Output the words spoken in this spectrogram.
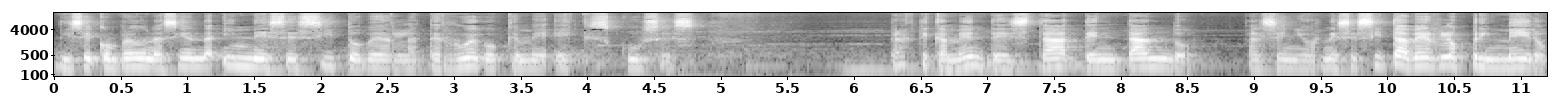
dice, he comprado una hacienda y necesito verla, te ruego que me excuses. Prácticamente está tentando al Señor, necesita verlo primero.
